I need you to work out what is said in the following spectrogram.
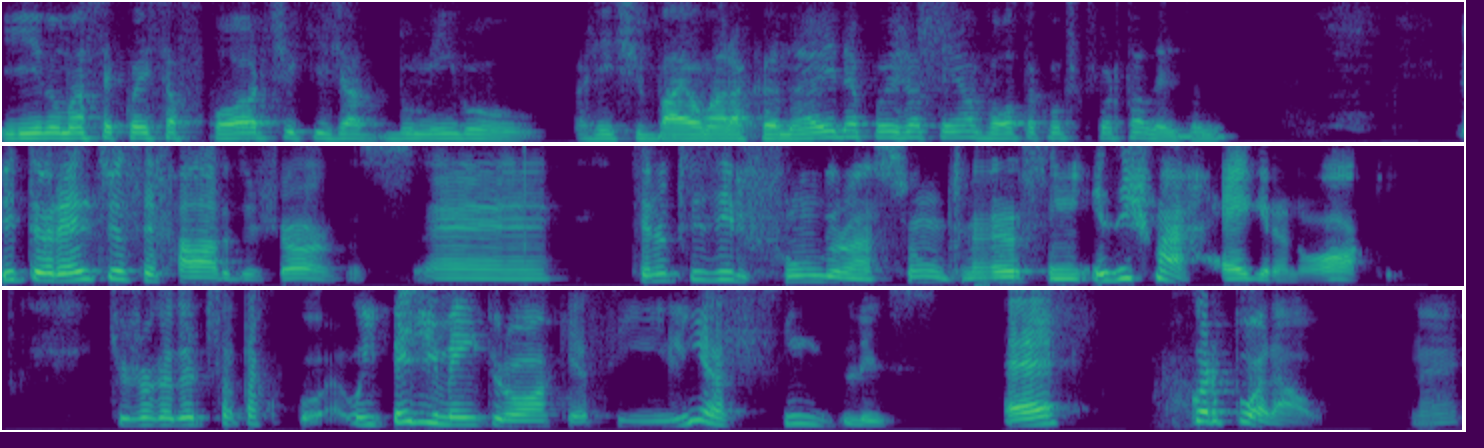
e numa sequência forte que já domingo a gente vai ao Maracanã e depois já tem a volta contra o Fortaleza. Né? Vitor, antes de você falar dos jogos, é, você não precisa ir fundo no assunto, mas assim, existe uma regra no hockey que o jogador precisa estar. Tá o impedimento no hockey, assim, em linha simples, é corporal. Né?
